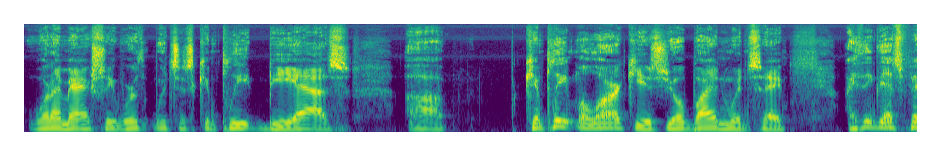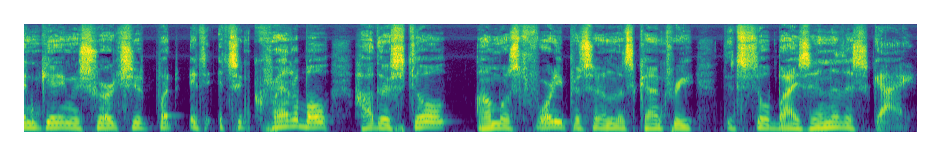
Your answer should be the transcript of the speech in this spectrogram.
what I'm actually worth, which is complete BS. Uh, complete malarkey, as Joe Biden would say. I think that's been getting the short shit, but it, it's incredible how there's still almost 40% of this country that still buys into this guy.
